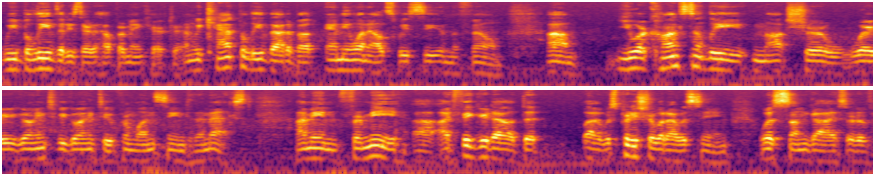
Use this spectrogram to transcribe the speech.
we believe that he's there to help our main character, and we can't believe that about anyone else we see in the film. Um, you are constantly not sure where you're going to be going to from one scene to the next. I mean, for me, uh, I figured out that I was pretty sure what I was seeing was some guy sort of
